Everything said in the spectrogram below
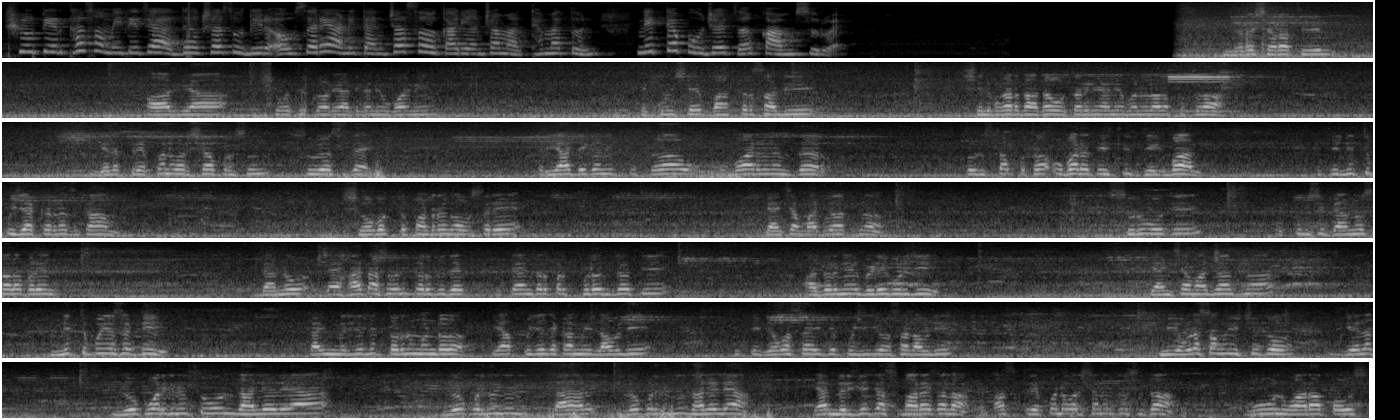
शिवतीर्थ समितीचे अध्यक्ष सुधीर अवसरे आणि त्यांच्या सहकार्यांच्या माध्यमातून नित्य पूजेचं काम सुरू आहे. शहरातील आज या शिवतीर्थावर या ठिकाणी उभा मी. एकोणीसशे बहात्तर साली शिल्पकार दादा उतारणे आणि बनलेला पुतळा गेल्या त्रेपन्न वर्षापासून सुव्यवस्थित आहे. तर या ठिकाणी पुतळा उभारल्यानंतर तो नुसता पुतळा उभारत त्याची देखभाल त्याची नित्यपूजा करण्याचं काम शिवभक्त पांडुरंग अवसरे यांच्या माध्यमातून सुरू होती. एकोणीसशे ब्याण्णव सालापर्यंत ब्याण्णव हात आसवणी करत होते त्यानंतर परत पुढं नंतर ती आदरणीय भिडे गुरुजी यांच्या माध्यमातून नित्यपूजेसाठी काही मिरजेतली तरुण मंडळं या पूजेच्या कामी लावली. ती व्यवस्था इथे पूजेची व्यवस्था लावली. मी एवढं सांगू इच्छितो गेल्या लोकवर्गणीतून झालेल्या लोकवर्गणीतून तयार लोकवर्गणीतून झालेल्या या मिरजेच्या स्मारकाला आज त्रेपन्न वर्षानंतर सुद्धा ऊन वारा पाऊस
